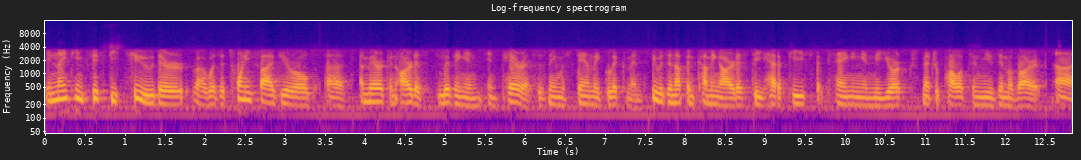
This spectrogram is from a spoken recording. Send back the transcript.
in 1952 there uh, was a 25-year-old uh, American artist living in in Paris. His name was Stanley Glickman. He was an up-and-coming artist. He had a piece that was hanging in New York's Metropolitan Museum of Art. Uh,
